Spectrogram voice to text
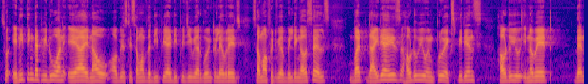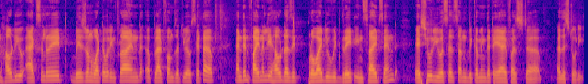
So anything that we do on AI now, obviously some of the DPI, DPG we are going to leverage, some of it we are building ourselves. But the idea is how do you improve experience, how do you innovate, then how do you accelerate based on whatever infra and uh, platforms that you have set up, and then finally, how does it provide you with great insights and assure yourselves on becoming that AI first uh, as a story.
